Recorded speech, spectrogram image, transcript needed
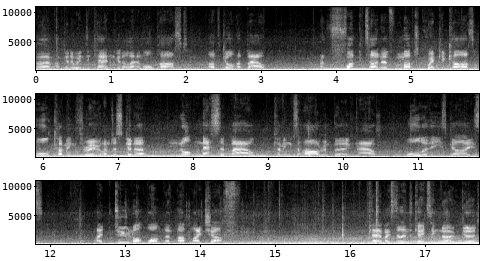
Um, I'm going to indicate, I'm going to let them all past. I've got about a fuck ton of much quicker cars all coming through. I'm just going to not mess about. Coming to Aremberg now. All of these guys, I do not want them up my chuff. Okay, am I still indicating no? Good.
